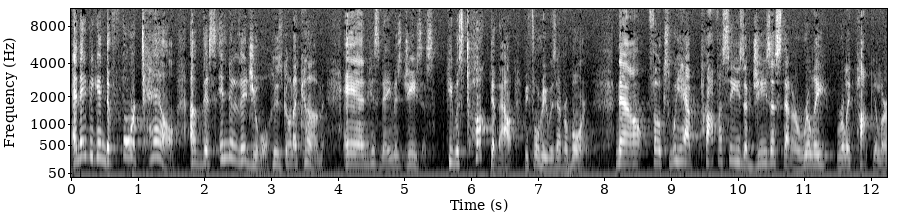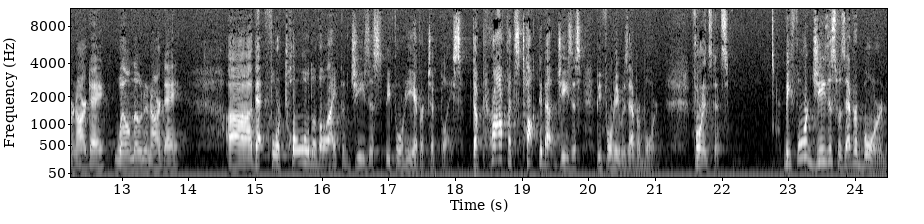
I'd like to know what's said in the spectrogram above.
And they begin to foretell of this individual who's going to come, and his name is Jesus. He was talked about before he was ever born. Now, folks, we have prophecies of Jesus that are really, really popular in our day, well known in our day, uh, that foretold of the life of Jesus before he ever took place. The prophets talked about Jesus before he was ever born. For instance, before Jesus was ever born,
